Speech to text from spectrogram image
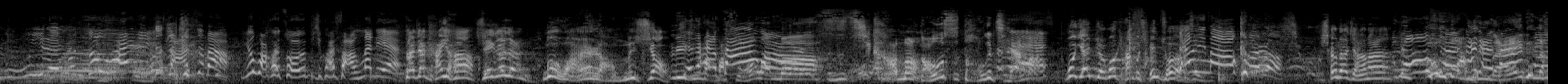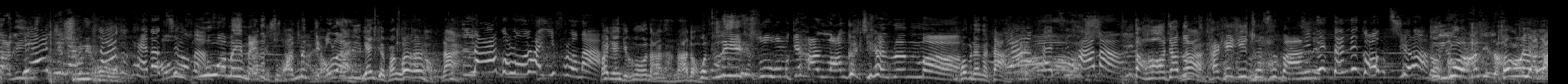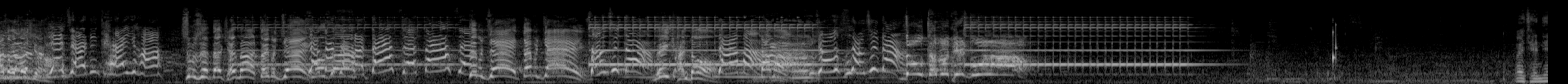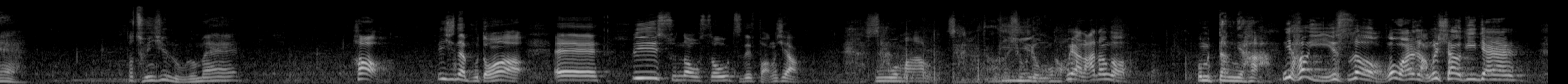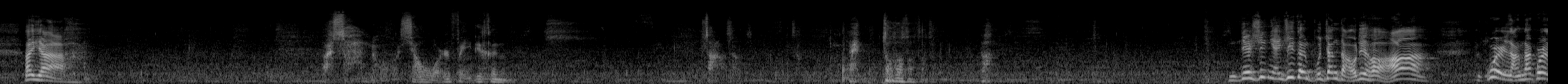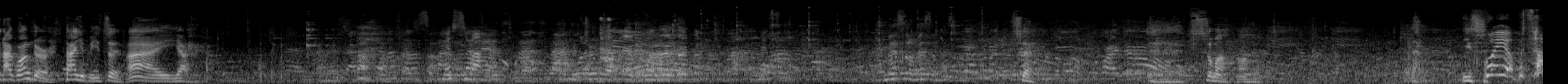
走开你。这啥子吧？有话快说，有屁快放了你。大家看一下，这个人，我娃儿那么小，你听爸爸说完嘛？自己看嘛。都是道个歉嘛。我眼镜我看不清楚。打你妈，快了。想打架吗？有人打架，没的那个兄弟伙，早就看到起了嘛。我没得专门刁难你。眼镜帮我拿到，来。哪个落他衣服了嘛？把眼镜给我拿拿拿到。我你说我们给哈啷个见人嘛？我们两个打。太其他嘛。大家都不开开心出去吃饭。今天真的过不去了。你给我拿你帮我拿拿到眼镜。眼镜你看一下。是不是道歉嘛？对不起。要打噻嘛？打噻打噻。对不起对不起。上去打。没看到。打嘛打嘛。就是上去打。都他妈别说了。喂，甜甜，到春熙路了没？好，你现在不动啊？呃，你顺到我手指的方向，过马路。不要拉到我。我们等一下。你好意思哦？我娃儿那么小滴点儿。哎呀，啊算了，小娃儿肥得很。算了算了走走走走走，啊！这些年轻人不讲道理哈啊！龟儿让他龟儿打光棍儿打一辈子，哎呀！没事吧？没事了没事没事。是，是吗啊？来，你吃。鬼也不吃。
